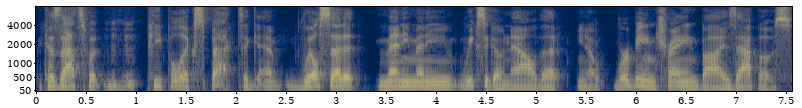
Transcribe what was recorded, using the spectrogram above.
because that's what Mhm. people expect. Again, Will said it many, many weeks ago now that, you know, we're being trained by Zappos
